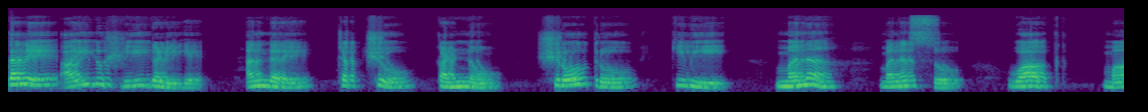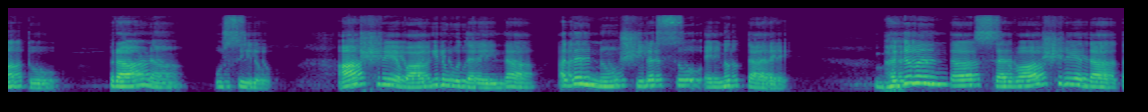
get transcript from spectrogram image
ತಲೆ ಐದು ಶ್ರೀಗಳಿಗೆ, ಅಂದರೆ ಚಕ್ಷು, ಕಣ್ಣು, ಶ್ರೋತೃ, ಕಿವಿ, ಮನ, ಮನಸ್ಸು, ವಾಕ್, ಮಾತು, ಪ್ರಾಣ, ಉಸಿರು. ಆಶ್ರಯವಾಗಿರುವುದರಿಂದ ಅದನ್ನು ಶಿರಸ್ಸು ಎನ್ನುತ್ತಾರೆ. ಭಗವಂತ ಸರ್ವಾಶ್ರಯದಾತ,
